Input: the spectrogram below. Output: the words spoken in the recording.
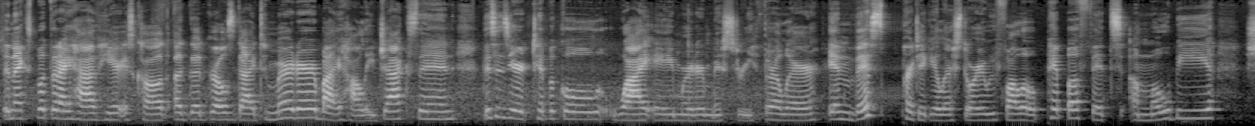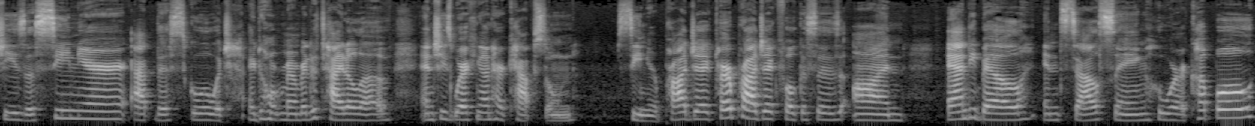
The next book that I have here is called A Good Girl's Guide to Murder by Holly Jackson. This is your typical YA murder mystery thriller. In this particular story, we follow Pippa Fitz Amobi. She's a senior at this school, which I don't remember the title of, and she's working on her capstone senior project. Her project focuses on Andy Bell and Sal Singh, who were a couple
